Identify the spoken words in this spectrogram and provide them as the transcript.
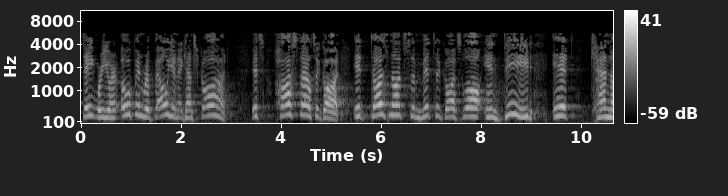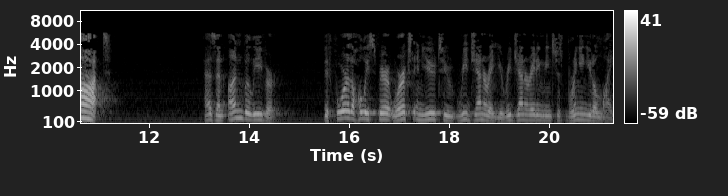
state where you're in open rebellion against God. It's hostile to God. It does not submit to God's law. Indeed, it cannot. As an unbeliever, before the Holy Spirit works in you to regenerate you, regenerating means just bringing you to life.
